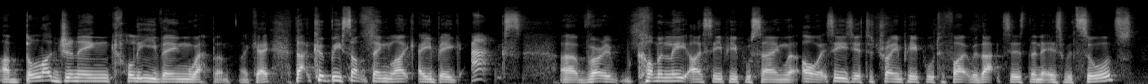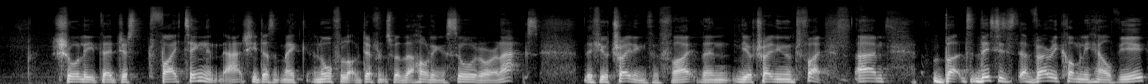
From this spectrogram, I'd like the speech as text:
a bludgeoning, cleaving weapon. Okay, that could be something like a big axe. Uh, very commonly, I see people saying that, oh, it's easier to train people to fight with axes than it is with swords. Surely they're just fighting, and it actually doesn't make an awful lot of difference whether they're holding a sword or an axe. If you're training to fight, then you're training them to fight. Um, but this is a very commonly held view.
